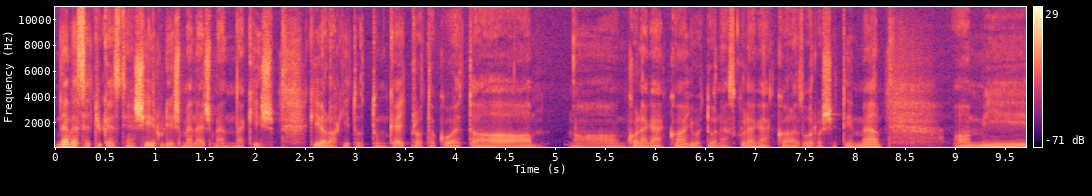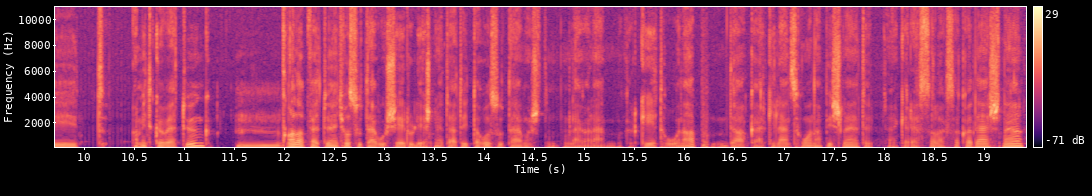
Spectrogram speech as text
nevezhetjük ezt ilyen sérülésmenedzsmentnek is. Kialakítottunk egy protokollt a, a kollégákkal, gyógytornász kollégákkal, az orvosi timmel, amit, amit követünk, Mm, alapvetően egy hosszú távú sérülésnél, tehát itt a hosszú táv most legalább két hónap, de akár kilenc hónap is lehet, egy keresztszalagszakadásnál,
